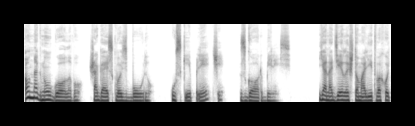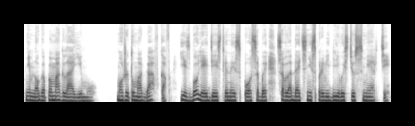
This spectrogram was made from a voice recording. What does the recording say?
Он нагнул голову, шагая сквозь бурю. Узкие плечи сгорбились. Я надеялась, что молитва хоть немного помогла ему. Может, у магавков есть более действенные способы совладать с несправедливостью смерти,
